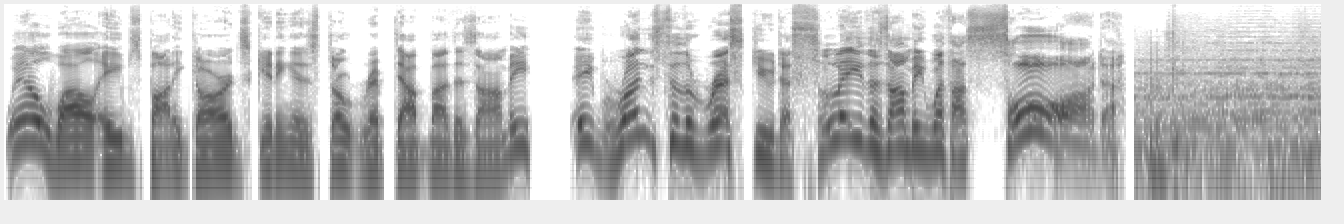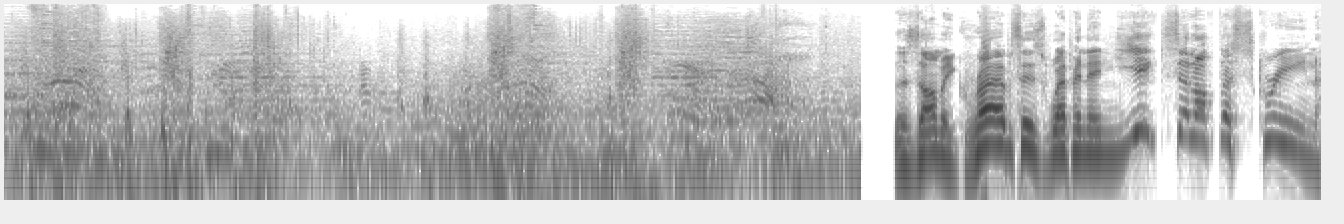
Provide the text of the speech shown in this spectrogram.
Well, while Abe's bodyguard's getting his throat ripped out by the zombie, Abe runs to the rescue to slay the zombie with a sword! The zombie grabs his weapon and yeets it off the screen,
